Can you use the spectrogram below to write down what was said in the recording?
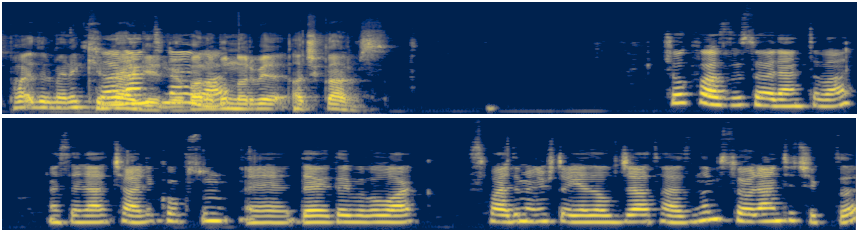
Spider-Man'e kimler geliyor? Bana var. bunları bir açıklar mısın? Çok fazla söylenti var. Mesela Charlie Cox'un e, Daredevil olarak Spider-Man 3'te yer alacağı tarzında bir söylenti çıktı.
